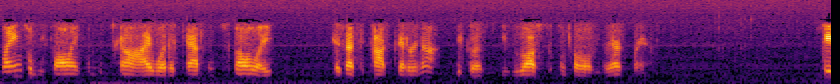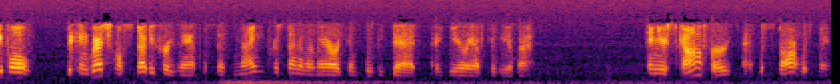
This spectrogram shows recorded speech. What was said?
Planes will be falling from the sky whether Captain Scully is at the cockpit or not because you lost the control of your aircraft. People, the congressional study, for example, said 90% of Americans would be dead a year after the event. And your scoffers at the start was saying,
